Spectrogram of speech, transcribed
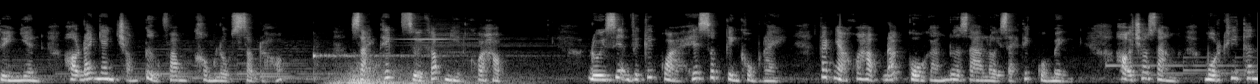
Tuy nhiên, họ đã nhanh chóng tử vong không lâu sau đó. Giải thích dưới góc nhìn khoa học Đối diện với kết quả hết sức kinh khủng này, các nhà khoa học đã cố gắng đưa ra lời giải thích của mình. Họ cho rằng một khi thân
